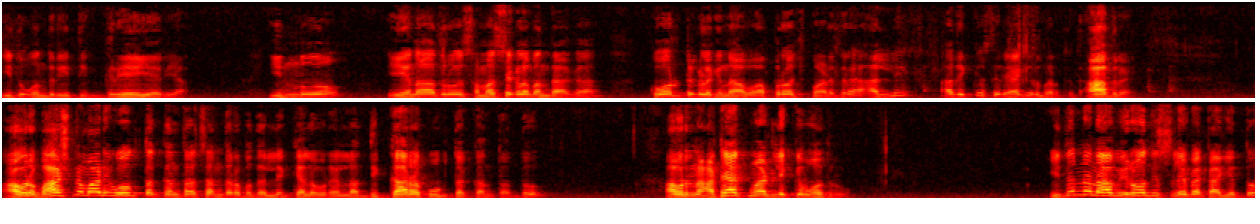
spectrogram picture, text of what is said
ಇದು ಒಂದು ರೀತಿ ಗ್ರೇ ಏರಿಯಾ. ಇನ್ನೂ ಏನಾದರೂ ಸಮಸ್ಯೆಗಳು ಬಂದಾಗ ಕೋರ್ಟ್ಗಳಿಗೆ ನಾವು ಅಪ್ರೋಚ್ ಮಾಡಿದರೆ ಅಲ್ಲಿ ಅದಕ್ಕೆ ಸರಿಯಾಗಿ ಇದು ಬರ್ತದೆ. ಆದರೆ ಅವರು ಭಾಷಣ ಮಾಡಿ ಹೋಗ್ತಕ್ಕಂಥ ಸಂದರ್ಭದಲ್ಲಿ ಕೆಲವರೆಲ್ಲ ಧಿಕ್ಕಾರ ಕೂಗ್ತಕ್ಕಂಥದ್ದು, ಅವ್ರನ್ನ ಅಟ್ಯಾಕ್ ಮಾಡಲಿಕ್ಕೆ ಹೋದರು. ಇದನ್ನು ನಾವು ವಿರೋಧಿಸಲೇಬೇಕಾಗಿತ್ತು.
